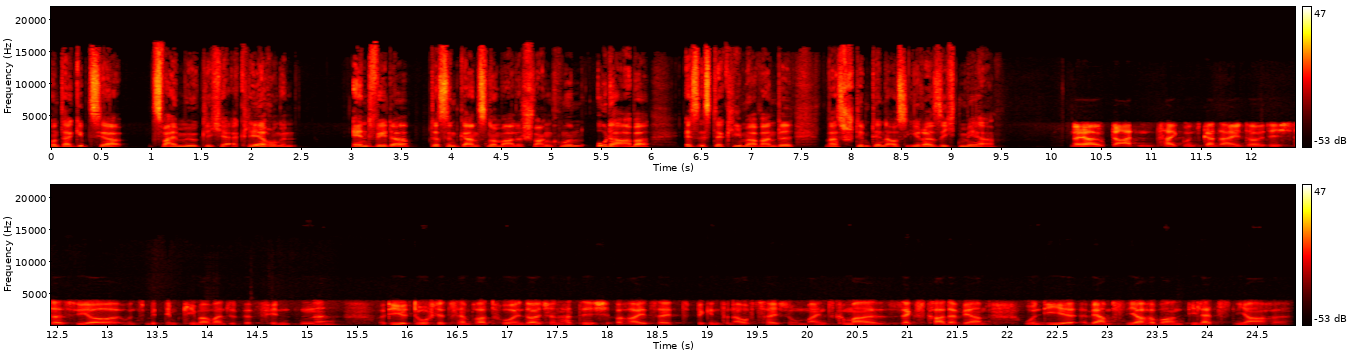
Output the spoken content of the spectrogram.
Und da gibt's ja zwei mögliche Erklärungen. Entweder das sind ganz normale Schwankungen oder aber es ist der Klimawandel. Was stimmt denn aus Ihrer Sicht mehr? Naja, Daten zeigen uns ganz eindeutig, dass wir uns mitten im Klimawandel befinden. Die Durchschnittstemperatur in Deutschland hat sich bereits seit Beginn von Aufzeichnung um 1,6 Grad erwärmt und die wärmsten Jahre waren die letzten Jahre.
